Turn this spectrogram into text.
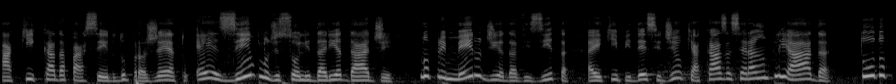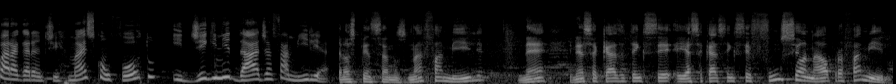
Aqui, cada parceiro do projeto é exemplo de solidariedade. No primeiro dia da visita, a equipe decidiu que a casa será ampliada. Tudo para garantir mais conforto e dignidade à família. Nós pensamos na família, né? E nessa casa tem que ser, e essa casa tem que ser funcional para a família,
